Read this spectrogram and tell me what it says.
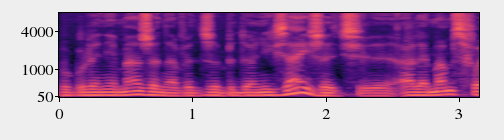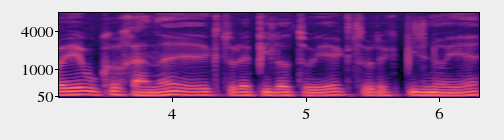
w ogóle nie marzę nawet, żeby do nich zajrzeć, ale mam swoje ukochane, które pilotuję, których pilnuję,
